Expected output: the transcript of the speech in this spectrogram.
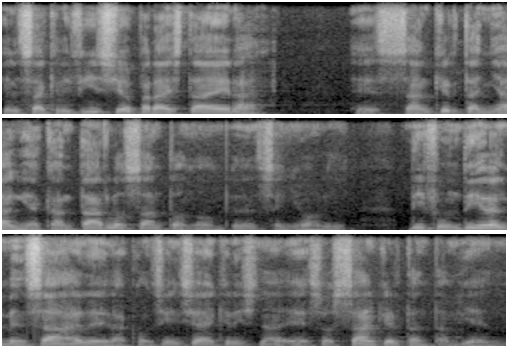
El sacrificio para esta era es Sankirtan a cantar los santos nombres del Señor, difundir el mensaje de la conciencia de Krishna, eso es Sankirtan también.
